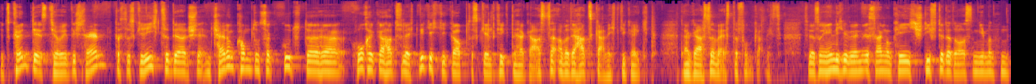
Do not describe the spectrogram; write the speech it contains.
Jetzt könnte es theoretisch sein, dass das Gericht zu der Entscheidung kommt und sagt, gut, der Herr Hochecker hat vielleicht wirklich geglaubt, das Geld kriegt der Herr Gasser, aber der hat es gar nicht gekriegt. Der Herr Gasser weiß davon gar nichts. Es wäre so ähnlich, wie wenn wir sagen, okay, ich stifte da draußen jemanden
